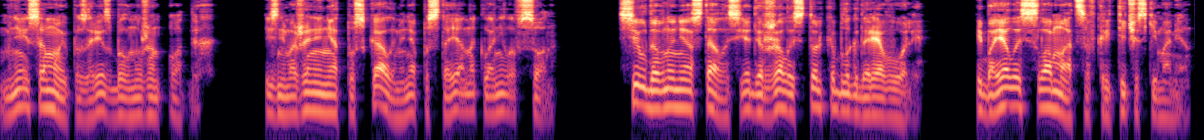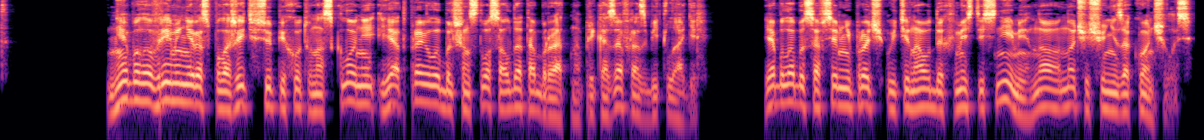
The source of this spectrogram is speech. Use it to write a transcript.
Мне и самой позарез был нужен отдых. Изнеможение не отпускало, меня постоянно клонило в сон. Сил давно не осталось, я держалась только благодаря воле. И боялась сломаться в критический момент. Не было времени расположить всю пехоту на склоне, и я отправила большинство солдат обратно, приказав разбить лагерь. Я была бы совсем не прочь уйти на отдых вместе с ними, но ночь еще не закончилась.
